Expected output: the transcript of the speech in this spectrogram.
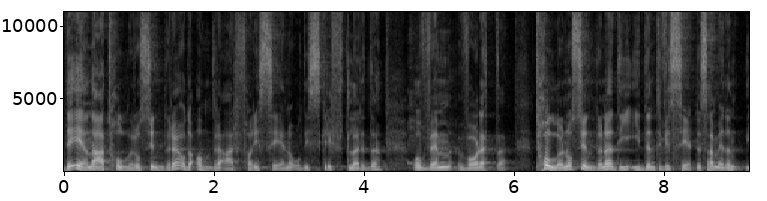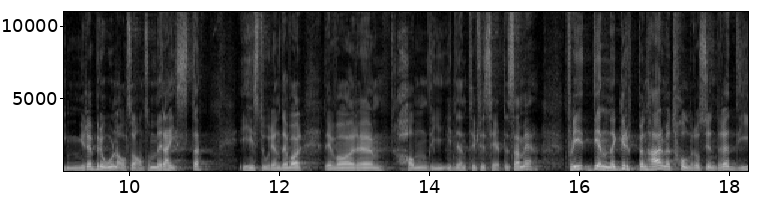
det ene er tollere og syndere, og det andre er fariseerne og de skriftlærde. Og hvem var dette? Tollerne og synderne de identifiserte seg med den yngre broren, altså han som reiste i historien. Det var, det var uh, han de identifiserte seg med. Fordi denne gruppen her med tollere og syndere de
